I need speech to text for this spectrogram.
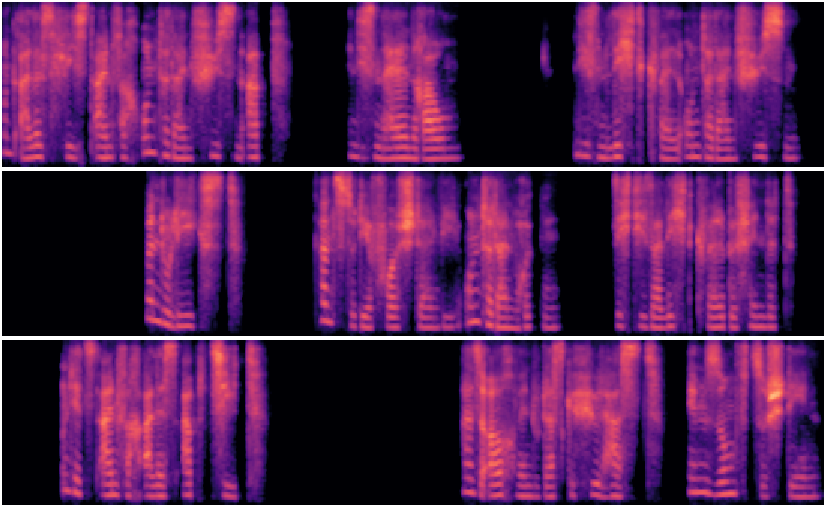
Und alles fließt einfach unter deinen Füßen ab in diesen hellen Raum, in diesen Lichtquell unter deinen Füßen. Wenn du liegst, kannst du dir vorstellen, wie unter deinem Rücken sich dieser Lichtquell befindet und jetzt einfach alles abzieht. Also auch wenn du das Gefühl hast, im Sumpf zu stehen,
